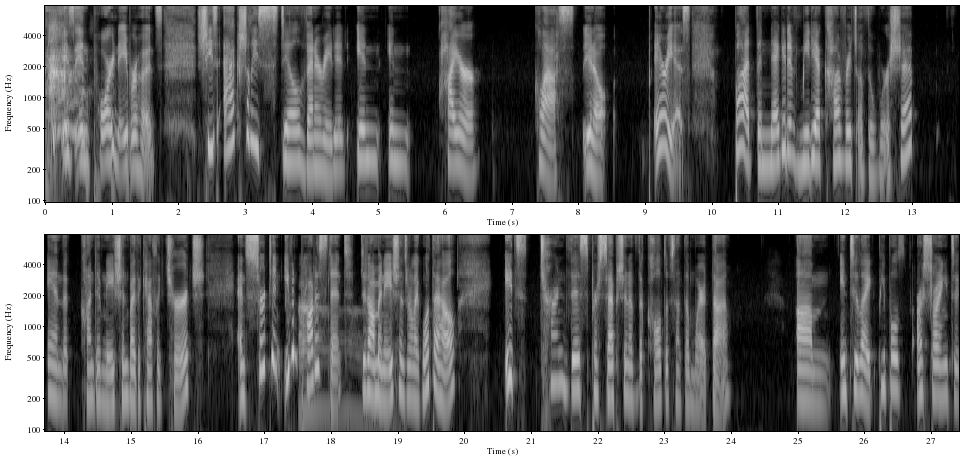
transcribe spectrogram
is in poor neighborhoods, she's actually still venerated in in higher class, you know, areas. But the negative media coverage of the worship and the condemnation by the Catholic Church and certain even Protestant denominations are like, what the hell? It's turned this perception of the cult of Santa Muerte um into like people are starting to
